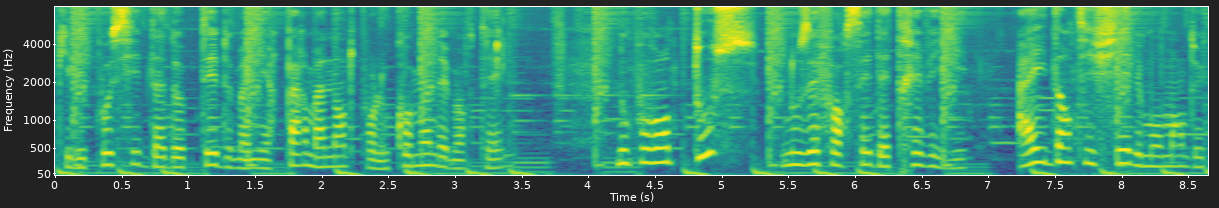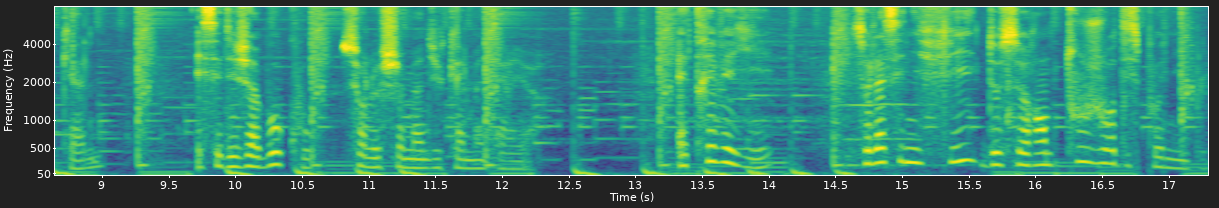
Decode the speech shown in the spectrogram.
qu'il est possible d'adopter de manière permanente pour le commun des mortels, nous pouvons tous nous efforcer d'être réveillés, à identifier les moments de calme, et c'est déjà beaucoup sur le chemin du calme intérieur. Être éveillé, cela signifie de se rendre toujours disponible.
